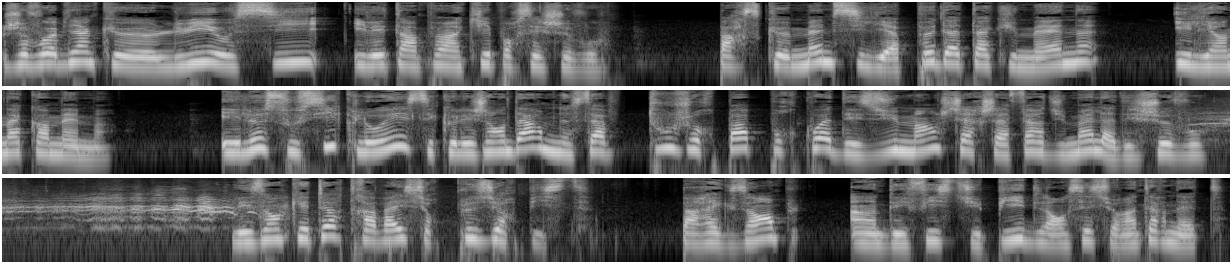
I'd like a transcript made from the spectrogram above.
Je vois bien que lui aussi, il est un peu inquiet pour ses chevaux. Parce que même s'il y a peu d'attaques humaines, il y en a quand même. Et le souci, Chloé, c'est que les gendarmes ne savent toujours pas pourquoi des humains cherchent à faire du mal à des chevaux. Les enquêteurs travaillent sur plusieurs pistes. Par exemple, un défi stupide lancé sur Internet.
